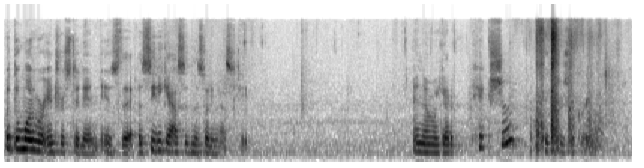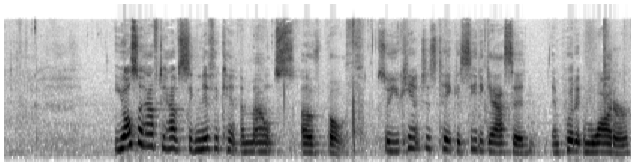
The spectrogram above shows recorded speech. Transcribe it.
But the one we're interested in is the acetic acid and the sodium acetate. And then we get a picture. Pictures are great. You also have to have significant amounts of both. So you can't just take acetic acid and put it in water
